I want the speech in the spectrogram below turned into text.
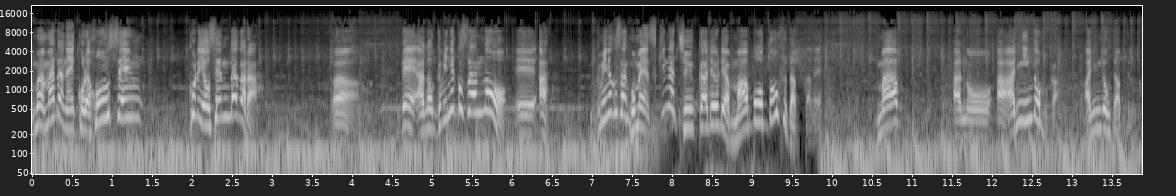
まあ、まだね、これ本戦、これ予選だから。うん。で、あの、グミネコさんの、えー、あ、グミネコさんごめん、好きな中華料理は麻婆豆腐だったね。ま、あのあ、杏仁豆腐か。杏仁豆腐で合ってるか。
